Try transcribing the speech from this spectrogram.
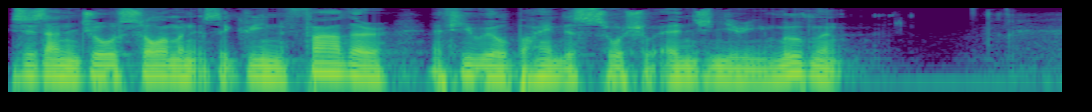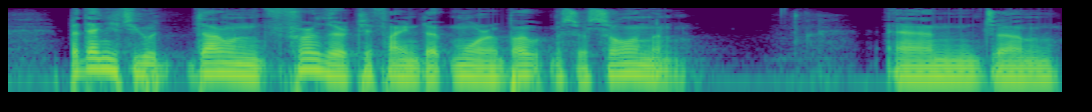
He says, and Joe Solomon is the green father, if you will, behind the social engineering movement. But then you have to go down further to find out more about Mr. Solomon. And, um,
